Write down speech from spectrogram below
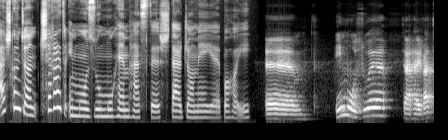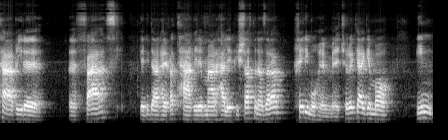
اشکان جان چقدر این موضوع مهم هستش در جامعه باهایی؟ این موضوع در حقیقت تغییر فصل یعنی در حقیقت تغییر مرحله پیشرفت به نظرم خیلی مهمه چرا که اگه ما این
